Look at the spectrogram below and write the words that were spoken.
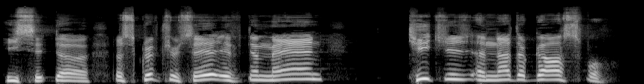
He said, uh, the scripture said, if the man teaches another gospel,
